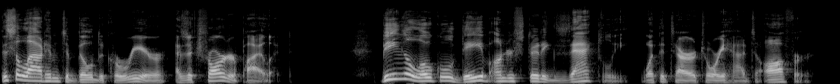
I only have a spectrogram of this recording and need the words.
This allowed him to build a career as a charter pilot. Being a local, Dave understood exactly what the territory had to offer.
